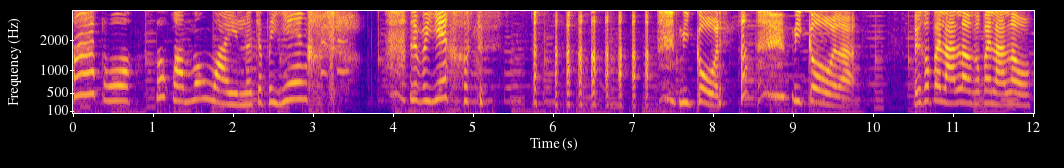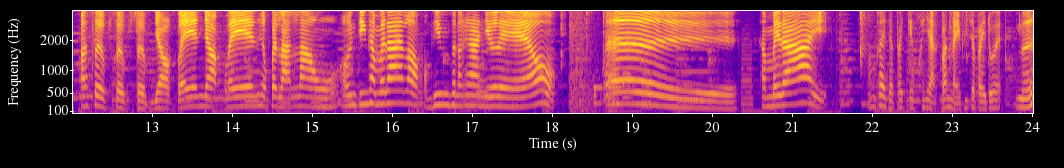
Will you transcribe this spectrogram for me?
ป้าโตเพื่อความว่องไวเราจะไปแย่งเขาเราจะไปแย่งเขามีโกรธมีโกรธอะ เฮ้ยเขาไปร้านเราเขาไปร้านเราอะเสิร์ฟเสิร์ฟเสิร์ฟหยอกเล่นหยอกเล่นเขาไปร้านเราเอาจริงๆทำไม่ได้หรอกของพี่มีพนักงานเยอะแล้ว เออทำไม่ได้น้องไก่จะไปเก็บขยะก้อนไหนพี่จะไปด้วยเนอ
